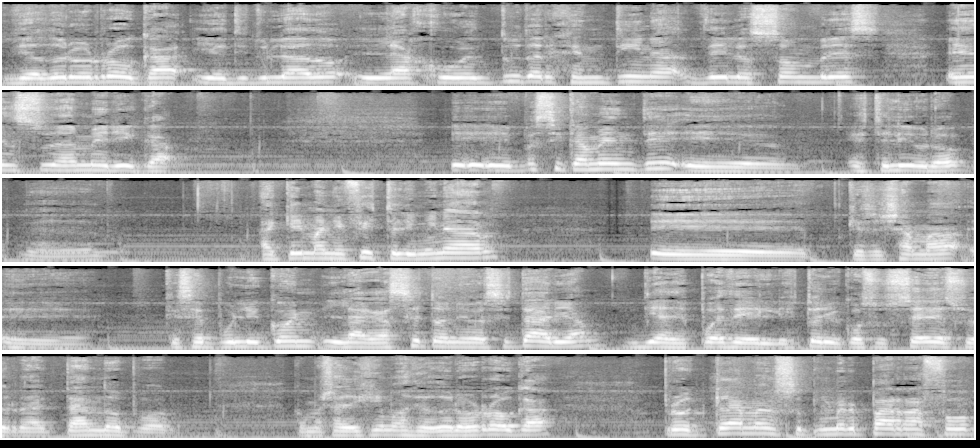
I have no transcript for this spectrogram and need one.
Deodoro Roca y el titulado La Juventud Argentina de los Hombres en Sudamérica. Eh, básicamente, eh, este libro, eh, aquel manifiesto liminar, que se llama, que se publicó en la Gaceta Universitaria, días después del histórico suceso y redactando por, como ya dijimos, Deodoro Roca, proclama en su primer párrafo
